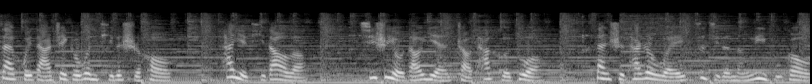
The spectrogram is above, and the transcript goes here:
在回答这个问题的时候，他也提到了，其实有导演找他合作，但是他认为自己的能力不够。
